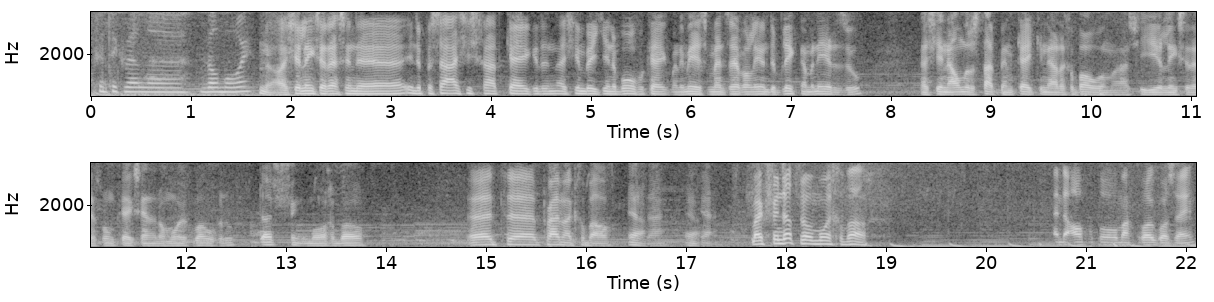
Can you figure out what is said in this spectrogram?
Vind ik wel, uh, wel mooi. Nou, als je links en rechts in de, in de passages gaat kijken... dan als je een beetje naar boven kijkt... maar de meeste mensen hebben alleen de blik naar beneden toe... Als je in een andere stad bent, kijk je naar de gebouwen. Maar als je hier links en rechts rondkijkt, zijn er nog mooie gebouwen genoeg. Dat vind ik een mooi gebouw. Uh, het uh, Primark-gebouw. Ja. Ja. ja. Maar ik vind dat wel een mooi gebouw. En de Alfa-toren mag er ook wel zijn.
